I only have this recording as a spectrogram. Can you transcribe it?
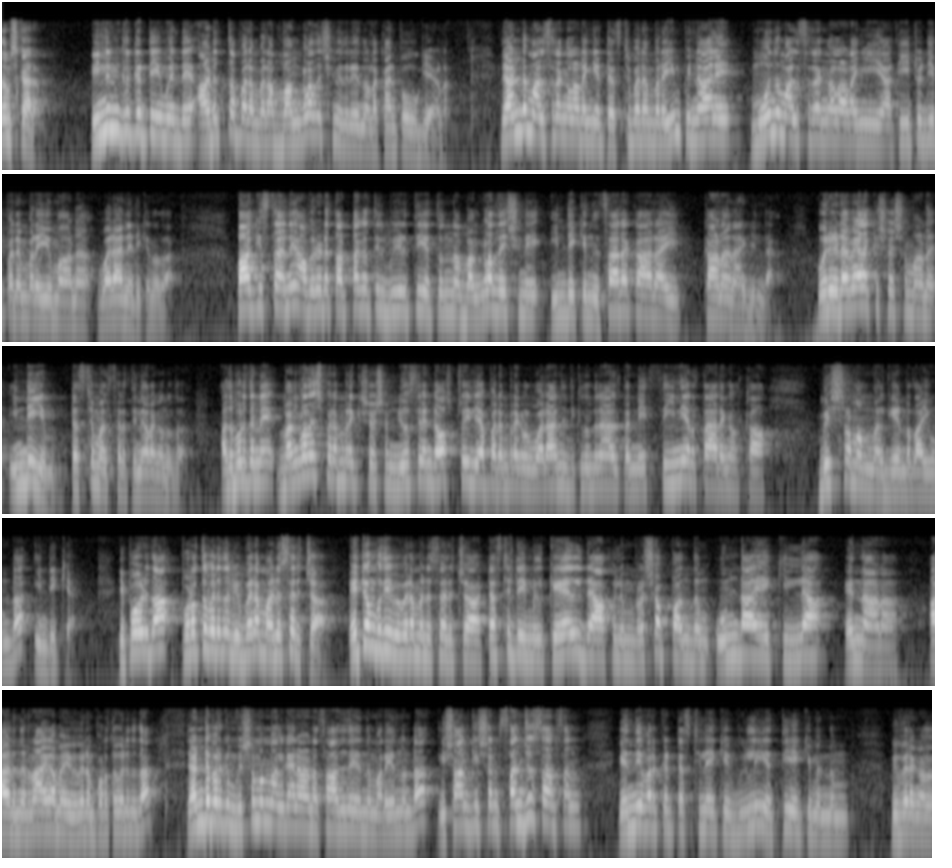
നമസ്കാരം. Indian cricket ടീമിന്റെ അടുത്ത പരമ്പര ബംഗ്ലാദേശിനെതിരെ നടക്കാൻ പോവുകയാണ്. രണ്ട് മത്സരങ്ങളടങ്ങിയ ടെസ്റ്റ് പരമ്പരയും പിന്നാലെ മൂന്ന് മത്സരങ്ങളടങ്ങിയ ടി ട്വന്റി പരമ്പരയുമാണ് വരാനിരിക്കുന്നത്. പാകിസ്ഥാനെ അവരുടെ തട്ടകത്തിൽ വീഴ്ത്തിയെത്തുന്ന ബംഗ്ലാദേശിനെ ഇന്ത്യയ്ക്ക് നിസാരക്കാരായി കാണാനാകില്ല. ഒരു ഇടവേളയ്ക്ക് ശേഷമാണ് ഇന്ത്യയും ടെസ്റ്റ് മത്സരത്തിന് ഇറങ്ങുന്നത്. അതുപോലെ തന്നെ ബംഗ്ലാദേശ് പരമ്പരയ്ക്ക് ശേഷം ന്യൂസിലൻഡ് ഓസ്ട്രേലിയ പരമ്പരകൾ വരാനിരിക്കുന്നതിനാൽ തന്നെ സീനിയർ താരങ്ങൾക്ക് വിശ്രമം നൽകേണ്ടതായുണ്ട് ഇന്ത്യയ്ക്ക്. ഇപ്പോഴിതാ പുറത്തു വരുന്ന വിവരം അനുസരിച്ച് ഏറ്റവും പുതിയ വിവരം അനുസരിച്ച് ടെസ്റ്റ് ടീമിൽ കെ എൽ രാഹുലും ഋഷഭ് പന്തും ഉണ്ടായേക്കില്ല എന്നാണ് ആ ഒരു നിർണായകമായ വിവരം പുറത്തു വരുന്നത്. രണ്ടുപേർക്കും വിശ്രമം നൽകാനാണ് സാധ്യതയെന്നും അറിയുന്നുണ്ട്. ഇഷാൻ കിഷൻ സഞ്ജു സാംസൺ എന്നിവർക്ക് ടെസ്റ്റിലേക്ക് വിളി എത്തിയേക്കുമെന്നും വിവരങ്ങൾ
